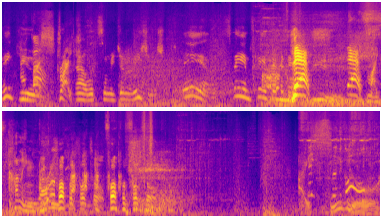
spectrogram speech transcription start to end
Thank you. go. Strike. Now with some regeneration. Spam. Spam, spam, spam, spam, spam. Yes! Yes! My cunning Proper brain. proper fucked up. Proper fucked up. I see you.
